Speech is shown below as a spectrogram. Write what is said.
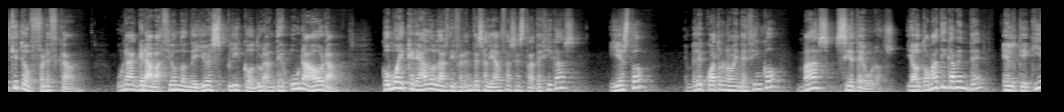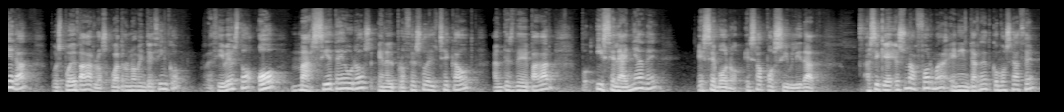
que te ofrezca una grabación donde yo explico durante una hora cómo he creado las diferentes alianzas estratégicas? Y esto, en vez de 4,95, más 7 euros. Y automáticamente, el que quiera, pues puede pagar los 4,95, recibe esto, o más 7 euros en el proceso del checkout antes de pagar, y se le añade ese bono, esa posibilidad. Así que es una forma en Internet, como se hace,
